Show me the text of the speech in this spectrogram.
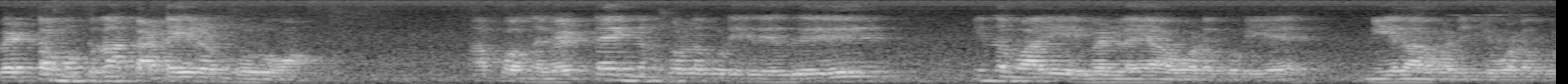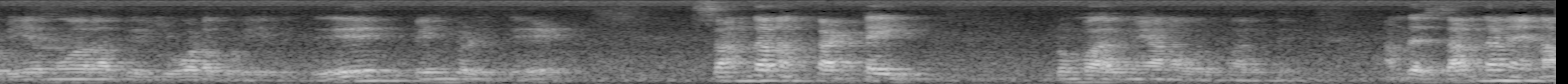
வெட்டை முத்துனா கட்டையிலன்னு சொல்லுவோம் அப்போ அந்த வெட்டைங்கன்னு சொல்லக்கூடியது எது? இந்த மாதிரி வெள்ளையாக ஓடக்கூடிய நீராவளிக்கு ஓடக்கூடிய மோரா பிரிஞ்சு ஓடக்கூடியதுக்கு பெண்களுக்கு சந்தன கட்டை ரொம்ப அருமையான ஒரு மருந்து. அந்த சந்தனம்னா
